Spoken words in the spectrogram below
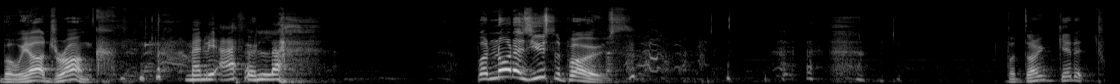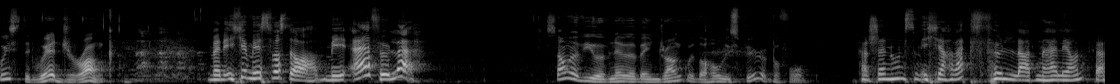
but we are drunk. Men vi er fulle. But not as you suppose. but don't get it twisted. We're drunk. Men ikke misforstå. Vi er fulle. Some of you have never been drunk with the Holy Spirit before. Kanskje det er noen som ikke har vært full av Den hellige ånd før.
